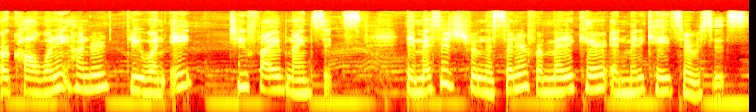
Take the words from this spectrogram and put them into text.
or call 1-800-318-2596. A message from the Center for Medicare and Medicaid Services.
